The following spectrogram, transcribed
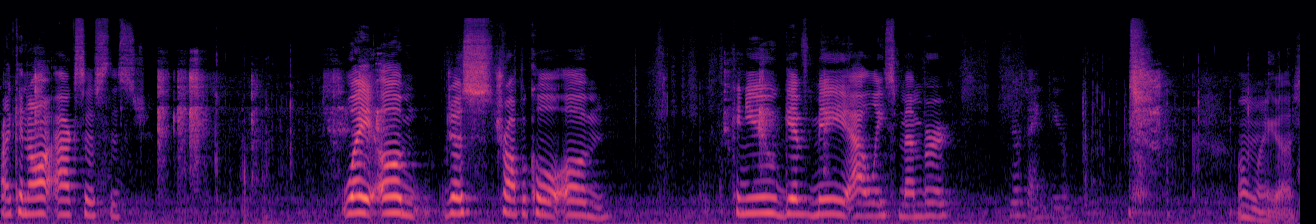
I cannot access this. Wait, um, just tropical. Um, can you give me at least member? No, thank you. oh my gosh.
